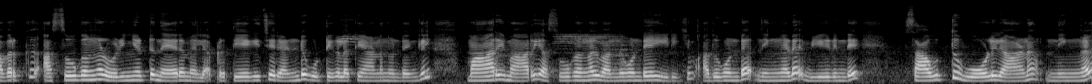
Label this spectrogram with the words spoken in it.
അവർക്ക് അസുഖങ്ങൾ ഒഴിഞ്ഞിട്ട് നേരമല്ല. പ്രത്യേകിച്ച് രണ്ട് കുട്ടികളൊക്കെ ആണെന്നുണ്ടെങ്കിൽ മാറി മാറി അസുഖങ്ങൾ വന്നുകൊണ്ടേയിരിക്കും. അതുകൊണ്ട് നിങ്ങളുടെ വീടിന്റെ സൗത്ത് വോളിലാണ് നിങ്ങൾ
